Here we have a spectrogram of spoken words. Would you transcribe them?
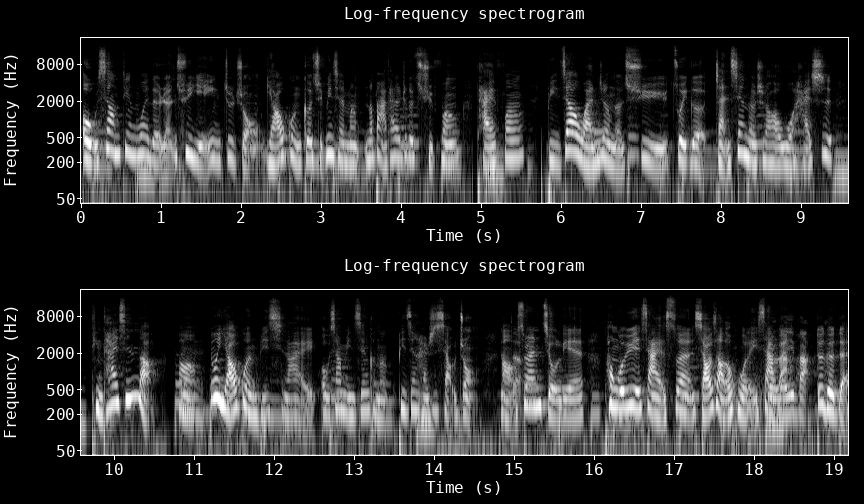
偶像定位的人去演绎这种摇滚歌曲，并且能能把他的这个曲风台风比较完整的去做一个展现的时候，我还是挺开心的。嗯，因为摇滚比起来，偶像明星可能毕竟还是小众啊。虽然九连通过月下也算小小的火了一下吧，对对对。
